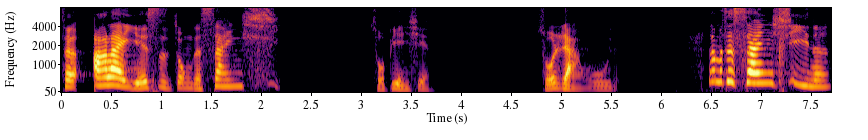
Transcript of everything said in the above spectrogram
这阿赖耶识中的三系所变现、所染污的。那么这三系呢，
